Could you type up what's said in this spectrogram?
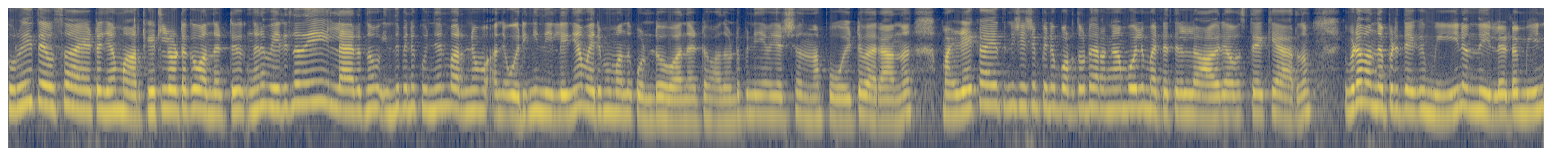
കുറേ ദിവസമായിട്ട് ഞാൻ മാർക്കറ്റിലോട്ടൊക്കെ വന്നിട്ട് ഇങ്ങനെ വരുന്നതേ ഇല്ലായിരുന്നു. ഇന്ന് പിന്നെ കുഞ്ഞൻ പറഞ്ഞു ഒരുങ്ങി ഒരുങ്ങുന്നില്ലേ ഞാൻ വരുമ്പോൾ വന്ന് കൊണ്ടുപോകാന്ന് കേട്ടോ. അതുകൊണ്ട് പിന്നെ ഞാൻ വിചാരിച്ചു എന്നാൽ പോയിട്ട് വരാമെന്ന് മഴയൊക്കെ ആയതിനു ശേഷം പിന്നെ പുറത്തോട്ട് ഇറങ്ങാൻ പോലും പറ്റത്തില്ലല്ലോ. ആ ഒരു അവസ്ഥയൊക്കെ ആയിരുന്നു. ഇവിടെ വന്നപ്പോഴത്തേക്ക് മീനൊന്നും ഇല്ല കേട്ടോ. മീൻ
